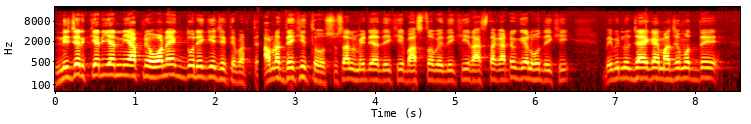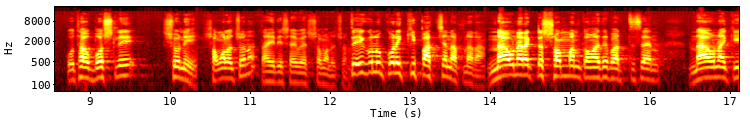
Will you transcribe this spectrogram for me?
নিজের কেরিয়ার নিয়ে আপনি অনেক দূর এগিয়ে যেতে পারতেন। আমরা দেখি তো সোশ্যাল মিডিয়া দেখি, বাস্তবে দেখি, রাস্তাঘাটেও গেলেও দেখি, বিভিন্ন জায়গায় মাঝে মধ্যে কোথাও বসলে শোনে, সমালোচনা তাহিরি সাহেবের সমালোচনা। তো এগুলো করে কি পাচ্ছেন আপনারা? না ওনার একটা সম্মান কমাতে পারতেছেন, না ওনাকে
